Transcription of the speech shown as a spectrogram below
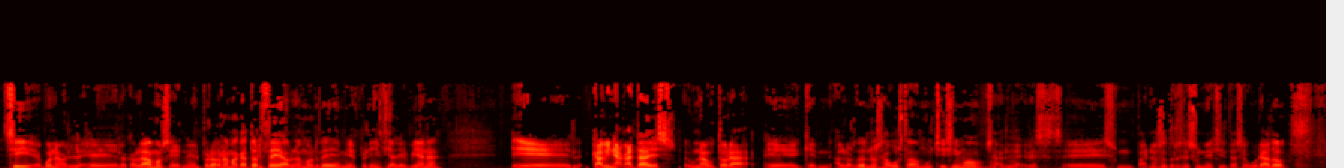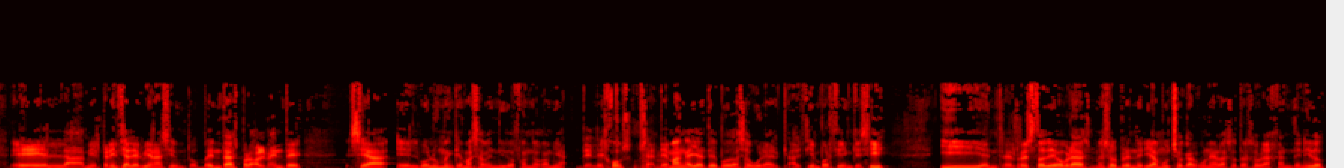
Sí, eh, bueno, eh, lo que hablábamos en el programa 14, hablamos de mi experiencia lesbiana. Eh, Kabi Nagata es una autora eh, que a los dos nos ha gustado muchísimo. O sea, es- es un- para nosotros es un éxito asegurado. Eh, la- mi experiencia lesbiana ha sido un top ventas. Probablemente sea el volumen que más ha vendido Fandogamia de lejos. O sea, de manga ya te puedo asegurar al 100% que sí. Y entre el resto de obras, me sorprendería mucho que alguna de las otras obras que han tenido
